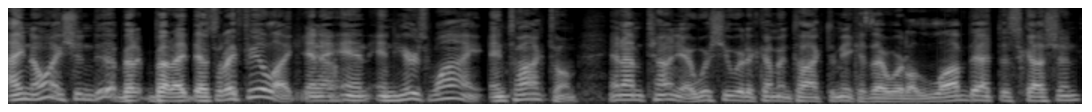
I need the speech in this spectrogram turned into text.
I know I shouldn't do it, but but I, that's what I feel like, and, Yeah. and and here's why. And talk to him. And I'm telling you, I wish you would have come and talked to me because I would have loved that discussion.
